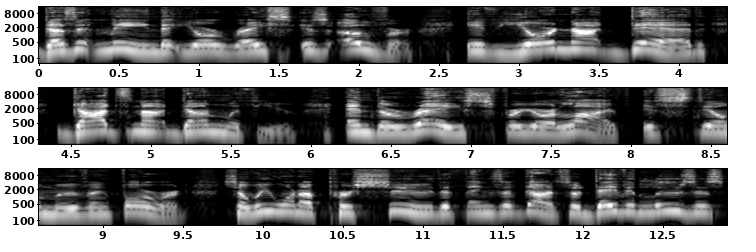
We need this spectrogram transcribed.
doesn't mean that your race is over. If you're not dead, God's not done with you. And the race for your life is still moving forward. So we want to pursue the things of God. So David loses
